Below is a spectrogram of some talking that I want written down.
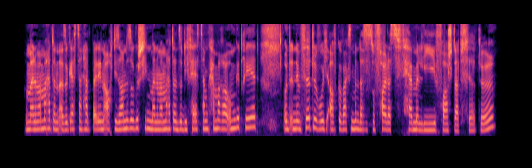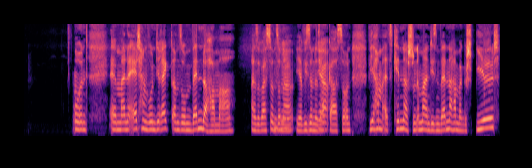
Und meine Mama hat dann, also gestern hat bei denen auch die Sonne so geschienen, meine Mama hat dann so die FaceTime-Kamera umgedreht. Und in dem Viertel, wo ich aufgewachsen bin, das ist so voll das Family-Vorstadtviertel. Und äh, meine Eltern wohnen direkt an so einem Wendehammer. Also weißt du, in mhm. so einer, ja, wie so eine Sackgasse. Ja. Und wir haben als Kinder schon immer an diesem Wendehammer gespielt.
